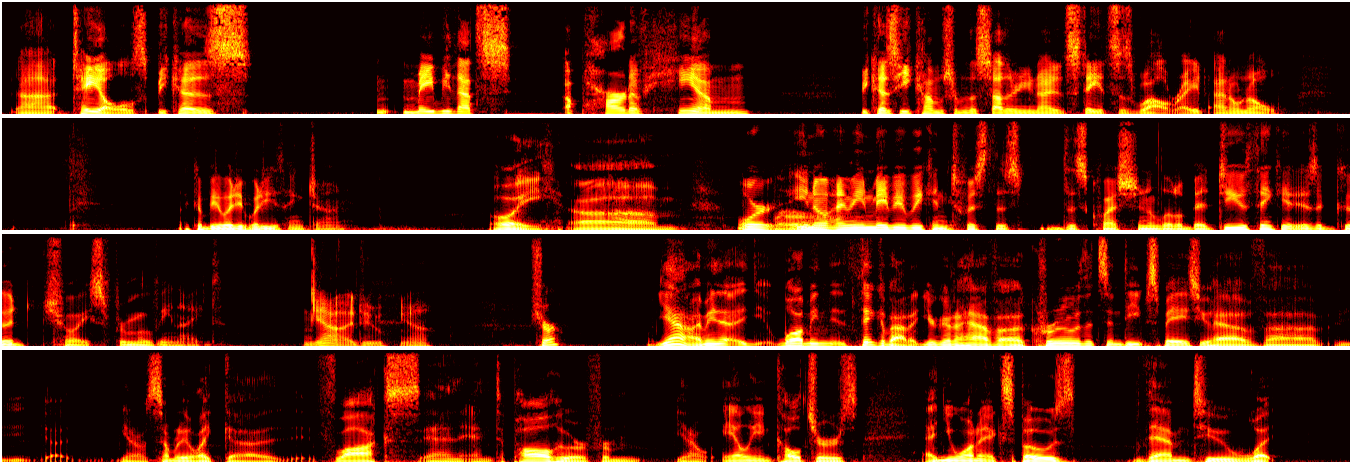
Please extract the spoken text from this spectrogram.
uh, tales because maybe that's a part of him because he comes from the southern United States as well, right? I don't know. It could be. What do, what do you think, John? Oi. Um, or bro. you know, I mean, maybe we can twist this this question a little bit. Do you think it is a good choice for movie night? Yeah, I do. Yeah. Sure. Yeah, I mean, uh, well, I mean, think about it. You're going to have a crew that's in deep space. You have, uh, you know, somebody like uh, Phlox and and T'Pol who are from you know alien cultures, and you want to expose them to what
